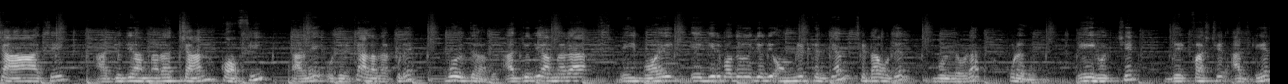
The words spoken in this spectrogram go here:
চা আছে। আর যদি আপনারা চান কফি তাহলে ওদেরকে আলাদা করে বলতে হবে। আর যদি আপনারা এই বয়েল এগের বদলে যদি অমলেট খেতে চান, সেটা ওদের বললে ওরা করে দেবে। এই হচ্ছে ব্রেকফাস্টের আজকের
